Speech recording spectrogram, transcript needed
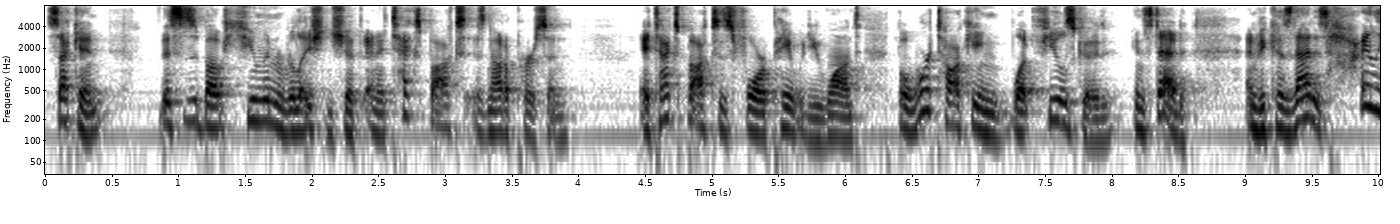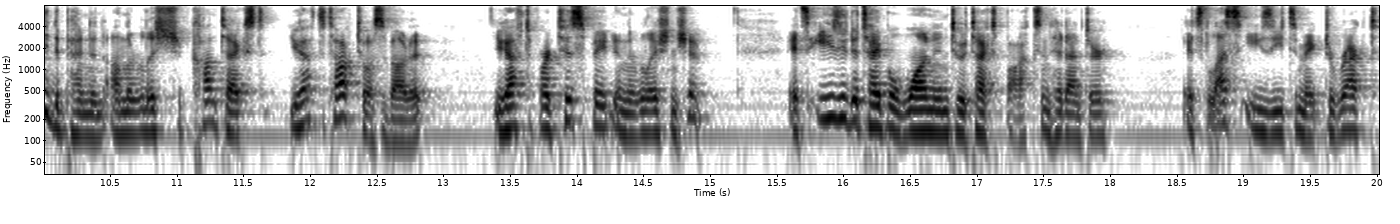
Second, this is about human relationship, and a text box is not a person. A text box is for pay what you want, but we're talking what feels good instead. And because that is highly dependent on the relationship context, you have to talk to us about it. You have to participate in the relationship. It's easy to type a 1 into a text box and hit enter. It's less easy to make direct,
